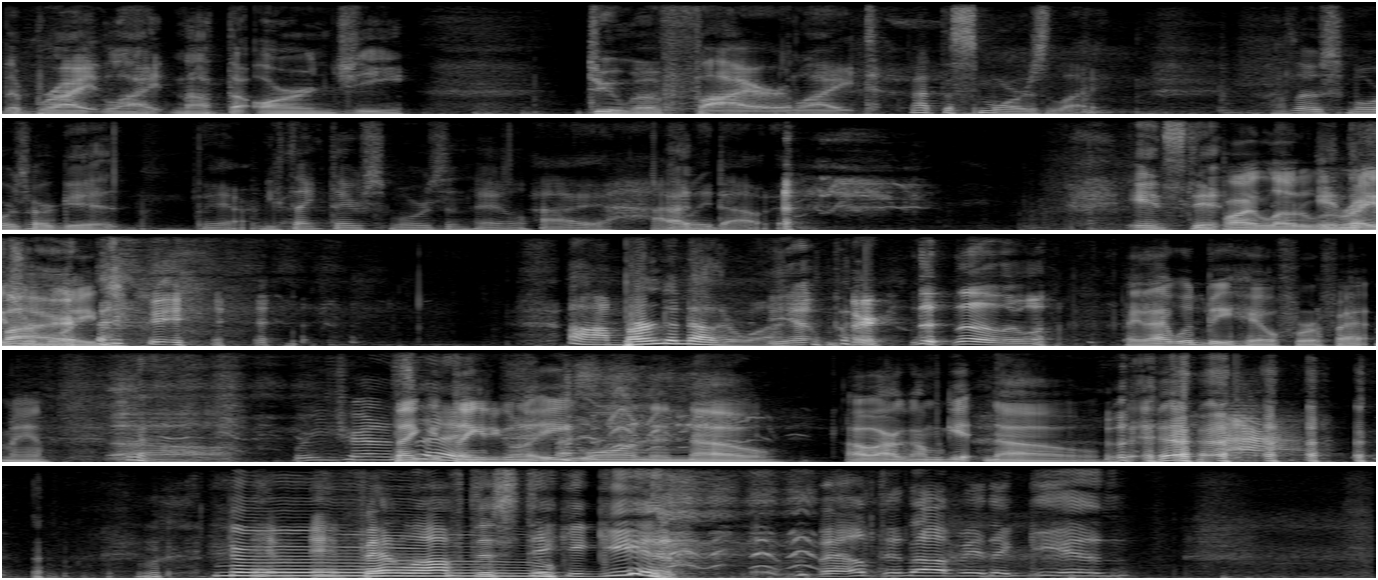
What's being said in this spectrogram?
The bright light, not the orangey doom of fire light. Not the s'mores light. Although s'mores are good. They are. You think there's s'mores in hell? I highly doubt it. Instant. Probably loaded with razor fire. blades. Oh, ah, I burned another one. yep, burned another one. Hey, that would be hell for a fat man. Oh, what are you trying to Think, say? think you're going to eat one and no. Oh, I, I'm getting no. no. it fell off the stick again. Melted off it again.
